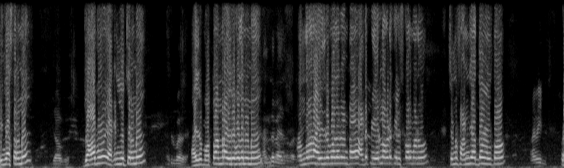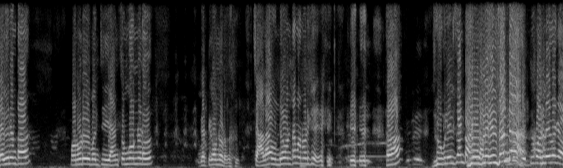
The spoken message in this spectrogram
ఏం చేస్తారన్నా? జాబ్. జాబ్ ఎక్కడి నుంచి వచ్చారన్నా? హైదరాబాద్. హైదరాబాద్ మొత్తం అందరూ హైదరాబాద్ అన్న అందరూ హైదరాబాద్. అందరూ హైదరాబాద్ అని అంట అంటే పేర్లు ఒకటి తెలుసుకోవాలి మనం. చిన్న ఫన్ చేద్దాం వెళ్తాం. ప్రవీణ్. ప్రవీణ్ అంట. మనోడు మంచి హ్యాండ్సమ్గా ఉన్నాడు. గట్టిగా ఉన్నాడు. చాలా ఉండే ఉంటా మనోడికి. జూబుల్ హిల్స్ అంట. జూబ్లీ హిల్స్ అంట. పడలేదుగా.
